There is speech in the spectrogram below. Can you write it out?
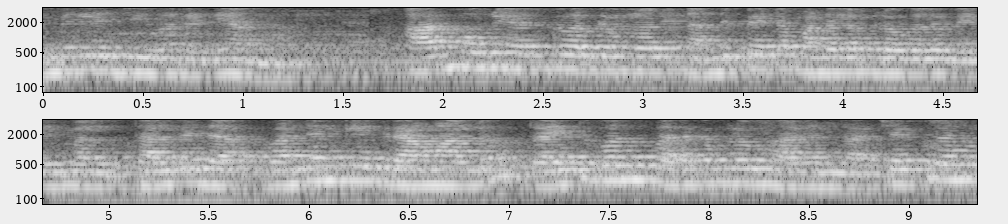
ఎమ్మెల్యే జీవన్ రెడ్డి అన్నారు. ఆర్మూర్ నియోజకవర్గంలోని నందిపేట మండలంలో గల వెల్మల్ తల్వెద వన్నెల్కే గ్రామాల్లో రైతు బంధు పథకంలో భాగంగా చెక్కులను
